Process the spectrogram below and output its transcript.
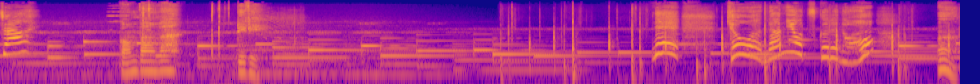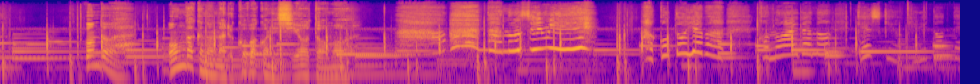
ちゃん。こんばんはリリー。今日は何を作るの？うん。今度は音楽の鳴る小箱にしようと思う。楽しみ。箱といえばこの間の景色を切り取って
